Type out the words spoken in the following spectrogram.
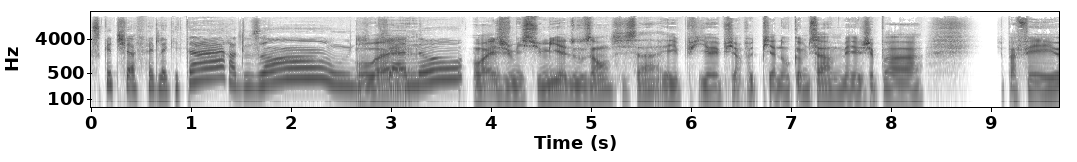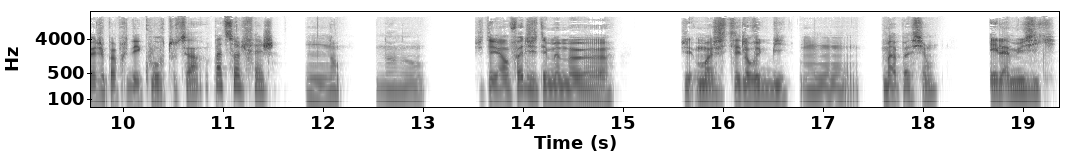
Est-ce que tu as fait de la guitare à 12 ans ou du Ouais. piano? Ouais, je m'y suis mis à 12 ans, c'est ça. Et puis et puis un peu de piano comme ça, mais j'ai pas j'ai pas fait j'ai pas pris des cours tout ça. Pas de solfège. Non, non, non. J'étais, en fait, j'étais même, euh, moi, j'étais le rugby, mon, ma passion, et la musique.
